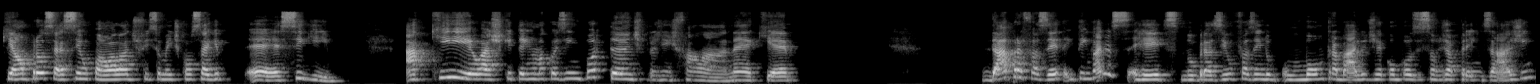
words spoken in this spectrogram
que é um processo em o qual ela dificilmente consegue é, seguir. Aqui eu acho que tem uma coisa importante para a gente falar, né? Que é dá para fazer, tem, tem várias redes no Brasil fazendo um bom trabalho de recomposição de aprendizagem,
